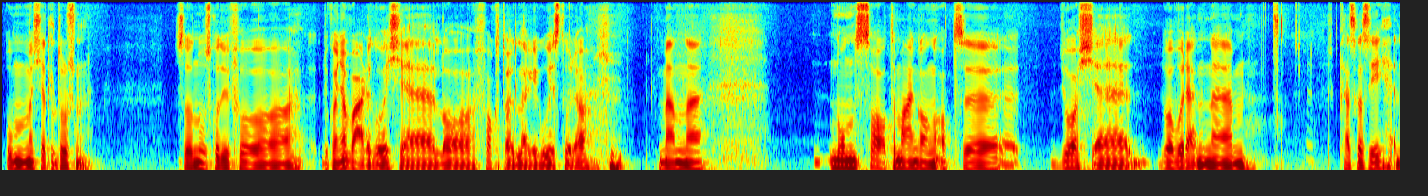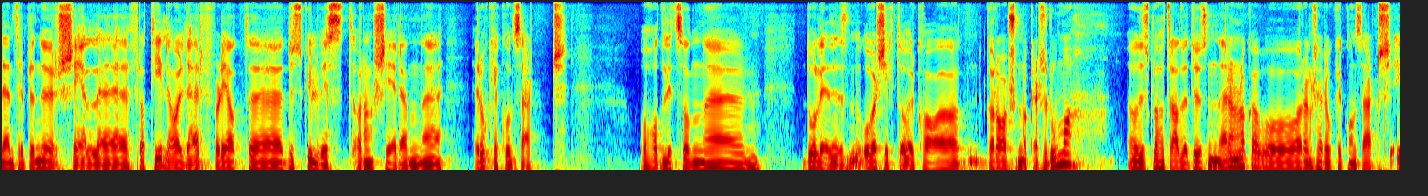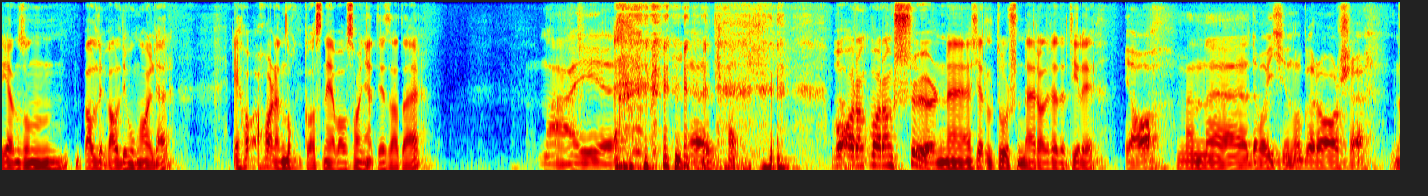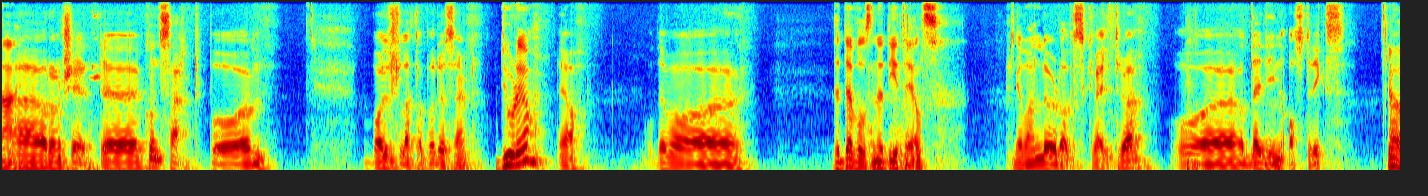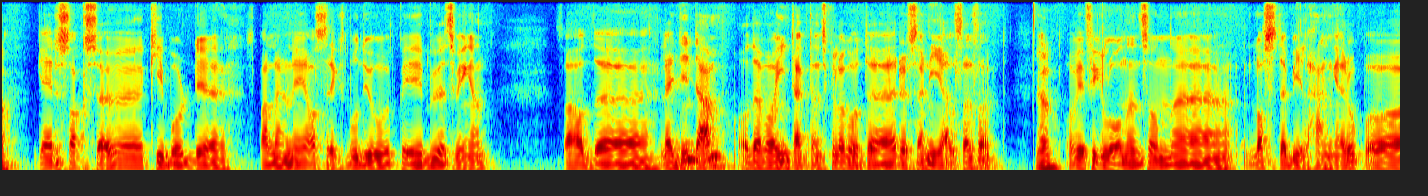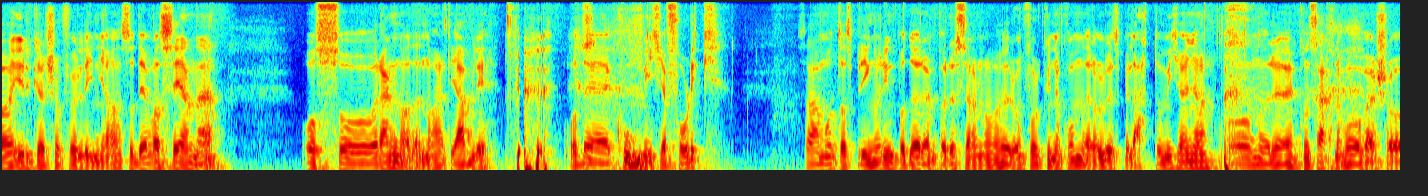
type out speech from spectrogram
om Kjetil Thorsen. Så nå skal du få Du kan jo velge å ikke la fakta ødelegge gode historier. Men noen sa til meg en gang at du har ikke Du har vært en hva skal jeg si, en entreprenørsjel fra tidlig alder. Fordi at du skulle visst arrangere en rockekonsert og hadde litt sånn dårlig oversikt over hva garasjen deres romma. Og du skulle ha 30 000 der eller noe og arrangere rockekonsert i en sånn veldig veldig ung alder. Jeg har, det noe snev av sannhet i seg dette her? Nei eh, eh, Var, arrangøren eh, Kjetil Thorsen der allerede tidlig? Ja, men det var ikke noe garasje. Nei. Jeg arrangerte konsert på Ballsletta på Røsseren. Du gjorde det, ja? Ja. Og det var The Devils in the Details. Det var en lørdagskveld, tror jeg. Og hadde leid inn Asterix. Ja. Geir Sakshaug, eh, keyboardspilleren i Asterix, bodde jo oppe i Buesvingen. Så jeg hadde eh, leid inn dem, og det var inntektene skulle gå til Røsseren IL, selvsagt. ja. Og vi fikk låne en sånn uh, lastebilhenger opp på yrkessjåførlinja, så det var scene. Og så regna det noe helt jævlig. Og det kom ikke folk. Så jeg måtte springe og ringe på dørene på Røsseren og høre om folk kunne komme der og løse billett, om ikke annet. Og når eh, konserten var over, så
